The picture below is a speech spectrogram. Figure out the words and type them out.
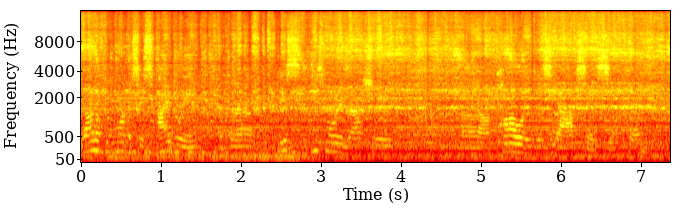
one of the motors is idling but uh, this this motor is actually uh, powering the z-axis okay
